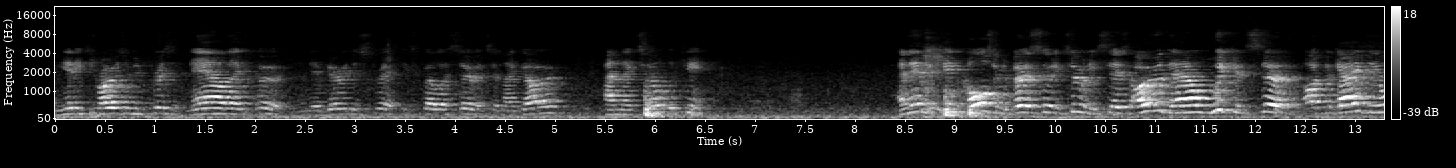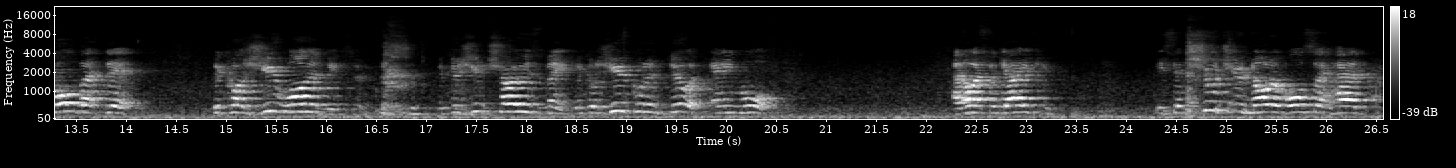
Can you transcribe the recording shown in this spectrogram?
And yet he throws them in prison. Now they've heard, and they're very distressed, his fellow servants. And they go and they tell the king. And then the king calls him in verse 32 and he says, O thou wicked servant, I forgave thee all that debt because you wanted me to, because you chose me, because you couldn't do it anymore. And I forgave you. He said, Should you not have also had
